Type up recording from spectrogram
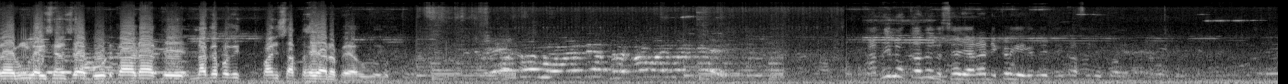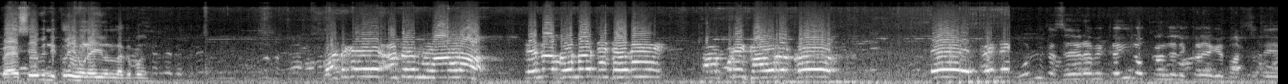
ਡਰਾਈਵਿੰਗ ਲਾਇਸੈਂਸ ਹੈ ਵੋਟ ਕਾਰਡ ਹੈ ਤੇ ਲਗਭਗ 5-7000 ਰੁਪਇਆ ਹੋਊਗਾ ਜੀ। ਇਹ ਮੋਬਾਈਲ ਦੇ ਹੱਥ ਰੱਖੋ ਮਾਈ ਮਾਰ ਕੇ ਕਾਫੀ ਲੋਕਾਂ ਨੇ ਦੱਸਿਆ ਜਾ ਰਿਹਾ ਨਿਕਲ ਗਏ ਕਹਿੰਦੇ ਇੱਥੇ ਕਾਫੀ ਲੋਕਾਂ ਨੇ। ਪੈਸੇ ਵੀ ਨਿਕਲੇ ਹੋਣੇ ਜੀ ਲਗਭਗ। ਵੱਟ ਕੇ ਅਤੇ ਮੁਆਵਜ਼ਾ। ਇਹਨਾਂ ਦੋਨਾਂ ਚੀਜ਼ਾਂ ਦੀ ਆਪਣੀ ਖਬਰ ਰੱਖੋ। ਦੱਸਿਆ ਜਾ ਰਿਹਾ ਵੀ ਕਈ ਲੋਕਾਂ ਦੇ ਨਿਕਲੇ ਗਏ ਬੱਸ ਤੇ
